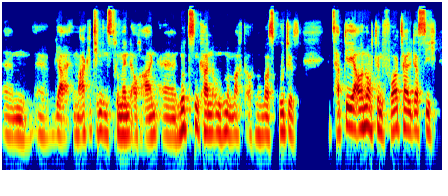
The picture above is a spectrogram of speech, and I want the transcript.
ähm, äh, ja, Marketinginstrument auch ein, äh, nutzen kann und man macht auch noch was Gutes. Jetzt habt ihr ja auch noch den Vorteil, dass sich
